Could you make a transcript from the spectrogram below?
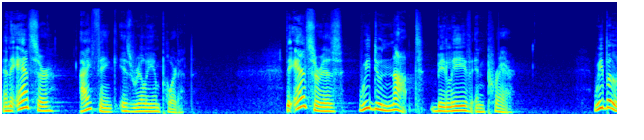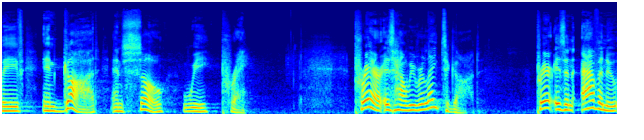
And the answer, I think, is really important. The answer is we do not believe in prayer. We believe in God, and so we pray. Prayer is how we relate to God. Prayer is an avenue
